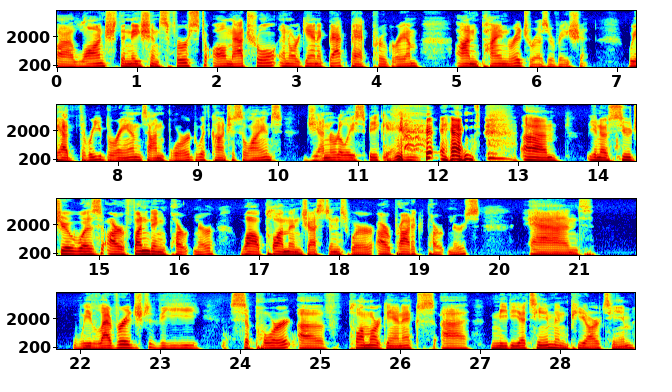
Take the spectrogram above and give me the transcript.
uh, launch the nation's first all natural and organic backpack program on Pine Ridge Reservation. We had three brands on board with Conscious Alliance, generally speaking. and, um, you know, Suja was our funding partner, while Plum and Justin's were our product partners. And we leveraged the support of Plum Organics uh, media team and PR team,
